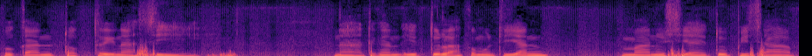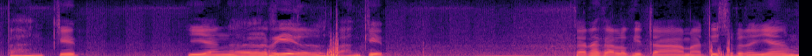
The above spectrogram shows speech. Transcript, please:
bukan doktrinasi. Nah dengan itulah kemudian manusia itu bisa bangkit yang real bangkit. Karena kalau kita amati sebenarnya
